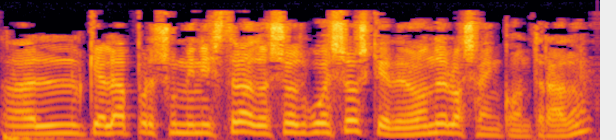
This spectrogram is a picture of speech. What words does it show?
al que le ha suministrado esos huesos que de dónde los ha encontrado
